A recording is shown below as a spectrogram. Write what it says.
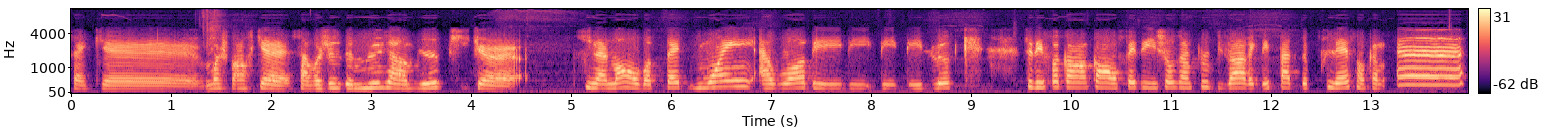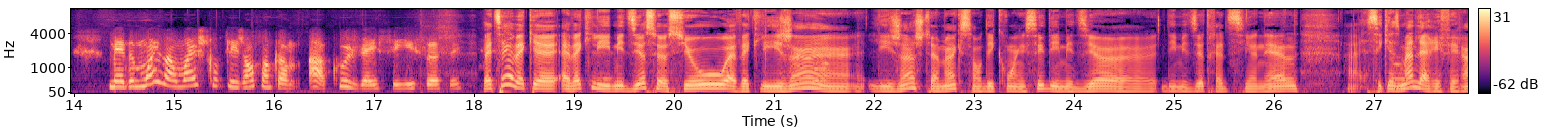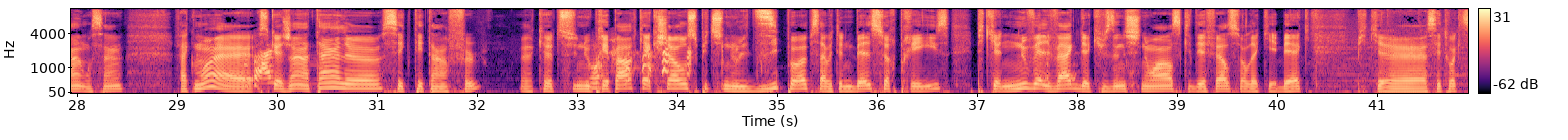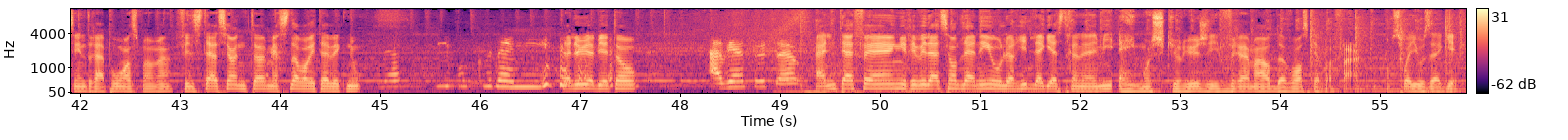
Fait que euh, moi, je pense que ça va juste de mieux en mieux, puis que finalement, on va peut-être moins avoir des, des, des, des looks sais, des fois, quand, quand on fait des choses un peu bizarres avec des pâtes de poulet, ils sont comme ah! Mais de moins en moins, je trouve que les gens sont comme Ah, cool, je vais essayer ça, tu sais. Ben, tu sais, avec, euh, avec les médias sociaux, avec les gens, euh, les gens justement qui sont décoincés des médias, euh, des médias traditionnels, c'est quasiment de la référence, hein. Fait que moi, ce que j'entends, là, c'est que tu es en feu. Euh, que tu nous prépares quelque chose, puis tu nous le dis pas, puis ça va être une belle surprise, puis qu'il y a une nouvelle vague de cuisine chinoise qui déferle sur le Québec, puis que c'est toi qui tiens le drapeau en ce moment. Félicitations, Anita. Merci d'avoir été avec nous. Merci beaucoup, Dani. Salut, à bientôt. À bientôt, ciao. Anita Feng, révélation de l'année au laurier de la gastronomie. Hey, moi, je suis curieux. J'ai vraiment hâte de voir ce qu'elle va faire. Soyez aux aguets.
